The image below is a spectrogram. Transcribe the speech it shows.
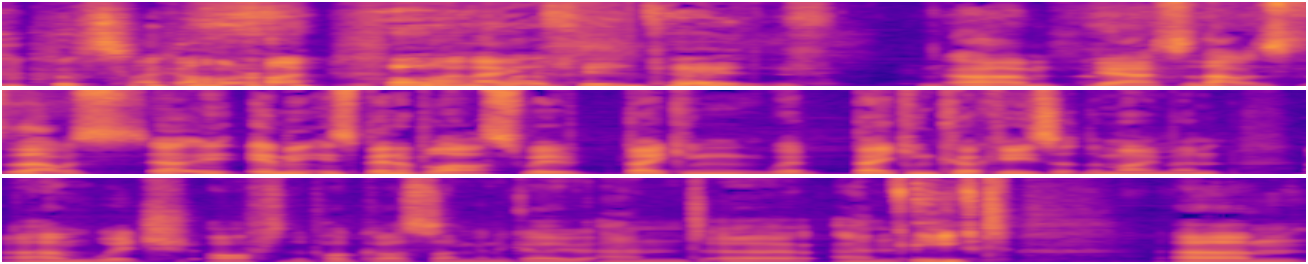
it's like, all right, oh, all right, mate. Oh, that's intense. Um, yeah, so that was that was. Uh, I mean, it's been a blast. We're baking we're baking cookies at the moment, um, which after the podcast I'm going to go and uh, and eat. Um,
